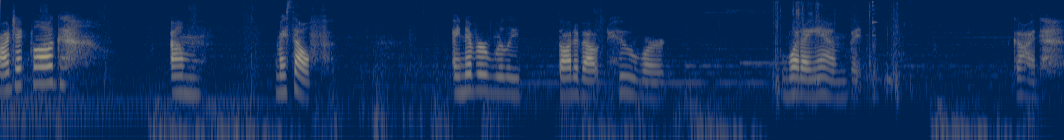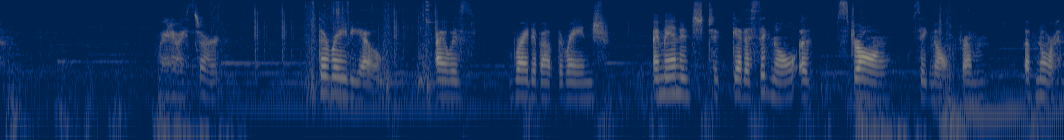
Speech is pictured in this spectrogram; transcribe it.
Project log? Um, myself. I never really thought about who or what I am, but. God. Where do I start? The radio. I was right about the range. I managed to get a signal, a strong signal, from up north.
